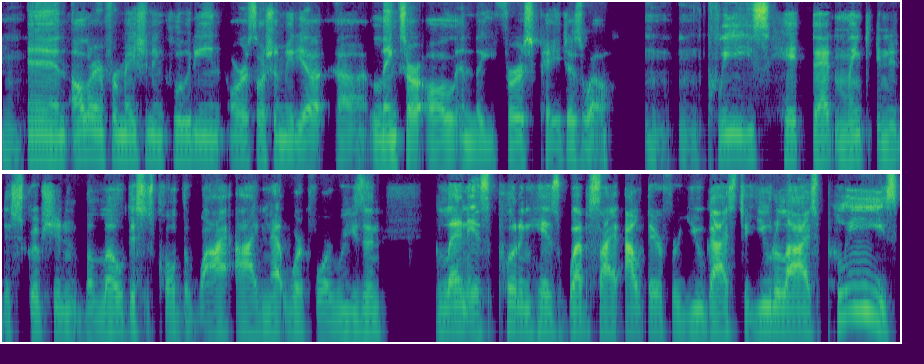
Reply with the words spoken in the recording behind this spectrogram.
Mm. And all our information, including our social media uh, links, are all in the first page as well. Mm-mm. Please hit that link in the description below. This is called the Why I Network for a reason. Glen is putting his website out there for you guys to utilize. Please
